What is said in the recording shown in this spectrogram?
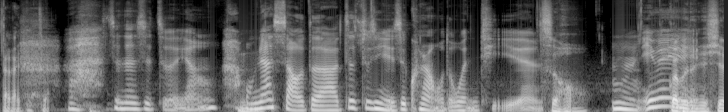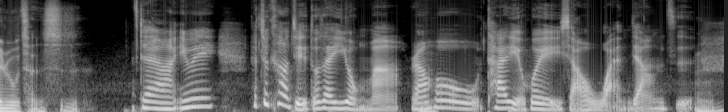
大概就这样。啊，真的是这样。我们家小的啊，这最近也是困扰我的问题耶。是哦。嗯，因为怪不得你陷入沉思。对啊，因为他就看到姐姐都在用嘛，然后他也会想要玩这样子。嗯，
